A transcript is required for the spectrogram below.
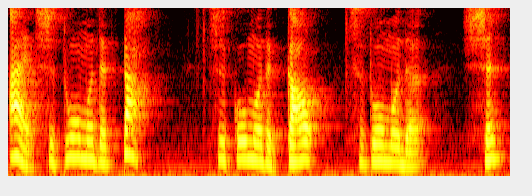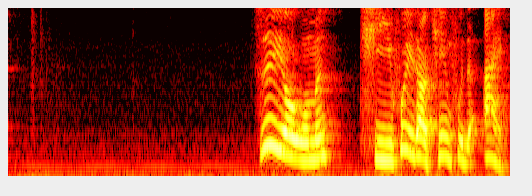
爱是多么的大，是多么的高，是多么的深。只有我们体会到天父的爱，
